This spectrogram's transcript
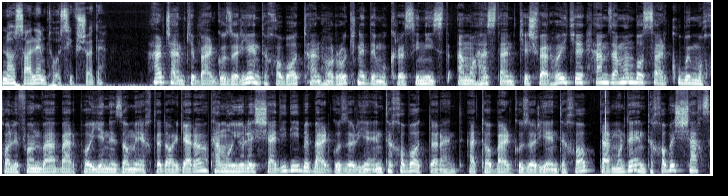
ناسالم توصیف شده. هرچند که برگزاری انتخابات تنها رکن دموکراسی نیست اما هستند کشورهایی که همزمان با سرکوب مخالفان و برپایی نظام اقتدارگرا تمایل شدیدی به برگزاری انتخابات دارند. حتی برگزاری انتخاب در مورد انتخاب شخص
